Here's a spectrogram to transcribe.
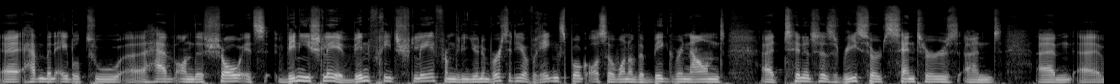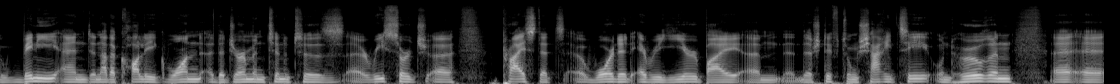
uh, haven't been able to uh, have on the show. It's Winnie Schlee, Winfried Schlee from the University of Regensburg, also one of the big renowned tinnitus research centers. And um, and another colleague won the German tinnitus research research uh, prize that's awarded every year by um, the Stiftung Charité und Hören. Uh, uh,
